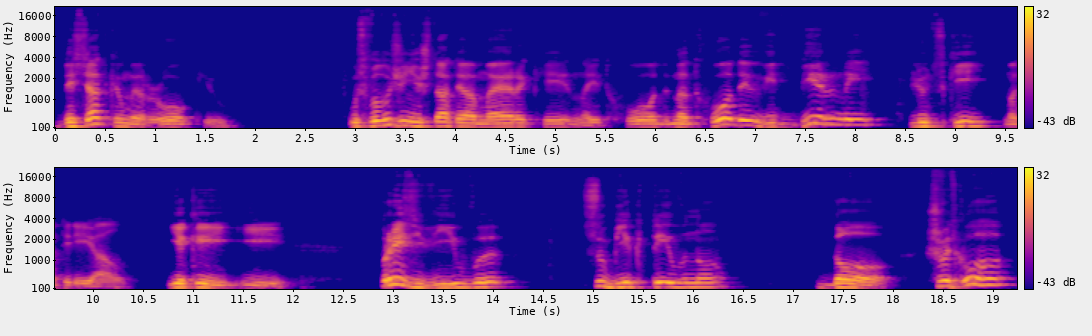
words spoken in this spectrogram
десятками років у Сполучені Штати Америки надход- надходив відбірний людський матеріал, який і призвів суб'єктивно до швидкого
